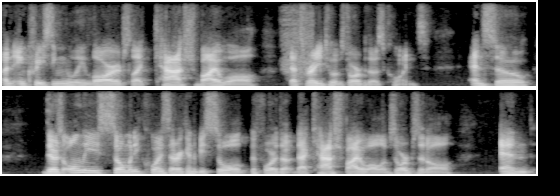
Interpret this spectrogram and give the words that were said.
an increasingly large like cash buy wall that's ready to absorb those coins. And so there's only so many coins that are going to be sold before the, that cash buy wall absorbs it all. And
